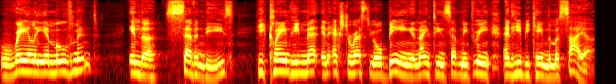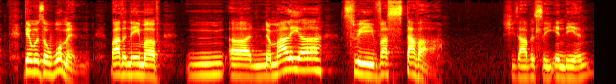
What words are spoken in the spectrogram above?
Raelian movement in the 70s? He claimed he met an extraterrestrial being in 1973 and he became the Messiah. There was a woman by the name of mm, uh, Nirmala Srivastava. She's obviously Indian.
